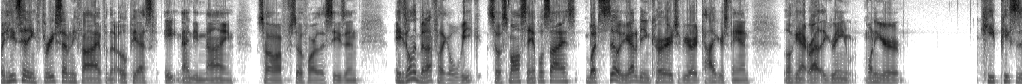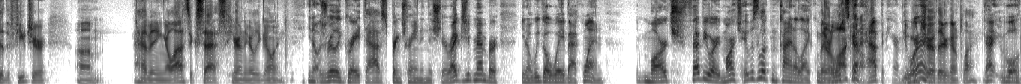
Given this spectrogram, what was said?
But he's hitting 375 with an OPS of 899 so so far this season. He's only been up for like a week, so a small sample size. But still, you got to be encouraged if you're a Tigers fan, looking at Riley Greene, one of your key pieces of the future, um, having a lot of success here in the early going. you know, it was really great to have spring training this year, right? Because you remember, you know, we go way back when March, February, March. It was looking kind of like well, what's going to happen here. I mean, You weren't sure in- if they were going to play. Well,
